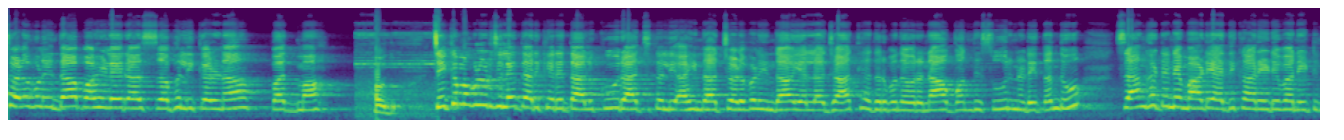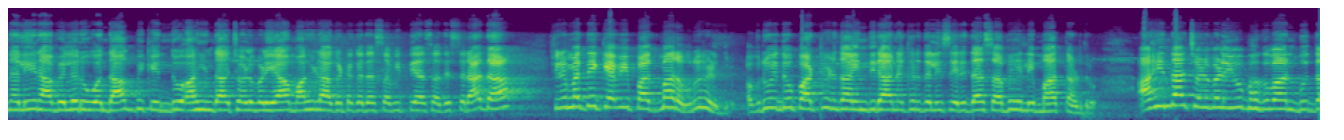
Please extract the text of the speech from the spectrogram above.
ಚಳವಳಿಯಿಂದ ಮಹಿಳೆಯರ ಸಬಲೀಕರಣ, ಪದ್ಮ. ಹೌದು. ಚಿಕ್ಕಮಗಳೂರು ಜಿಲ್ಲೆ ತರೀಕೆರೆ ತಾಲೂಕು ರಾಜ್ಯದಲ್ಲಿ ಅಹಿಂದ ಚಳವಳಿಯಿಂದ ಎಲ್ಲ ಜಾತಿಯ ಧರ್ಮದವರನ್ನ ಒಂದೇ ಸೂರಿನಡೆ ತಂದು ಸಂಘಟನೆ ಮಾಡಿ ಅಧಿಕಾರ ಹಿಡಿಯುವ ನಿಟ್ಟಿನಲ್ಲಿ ನಾವೆಲ್ಲರೂ ಒಂದಾಗಬೇಕೆಂದು ಅಹಿಂದ ಚಳವಳಿಯ ಮಹಿಳಾ ಘಟಕದ ಸಮಿತಿಯ ಸದಸ್ಯರಾದ ಶ್ರೀಮತಿ ಕೆ ವಿ ಪದ್ಮಾರವರು ಹೇಳಿದರು. ಅವರು ಇದು ಪಟ್ಟಣದ ಇಂದಿರಾನಗರದಲ್ಲಿ ಸೇರಿದ ಸಭೆಯಲ್ಲಿ ಮಾತನಾಡಿದರು. ಅಹಿಂದ ಚಳವಳಿಯು ಭಗವಾನ್ ಬುದ್ಧ,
